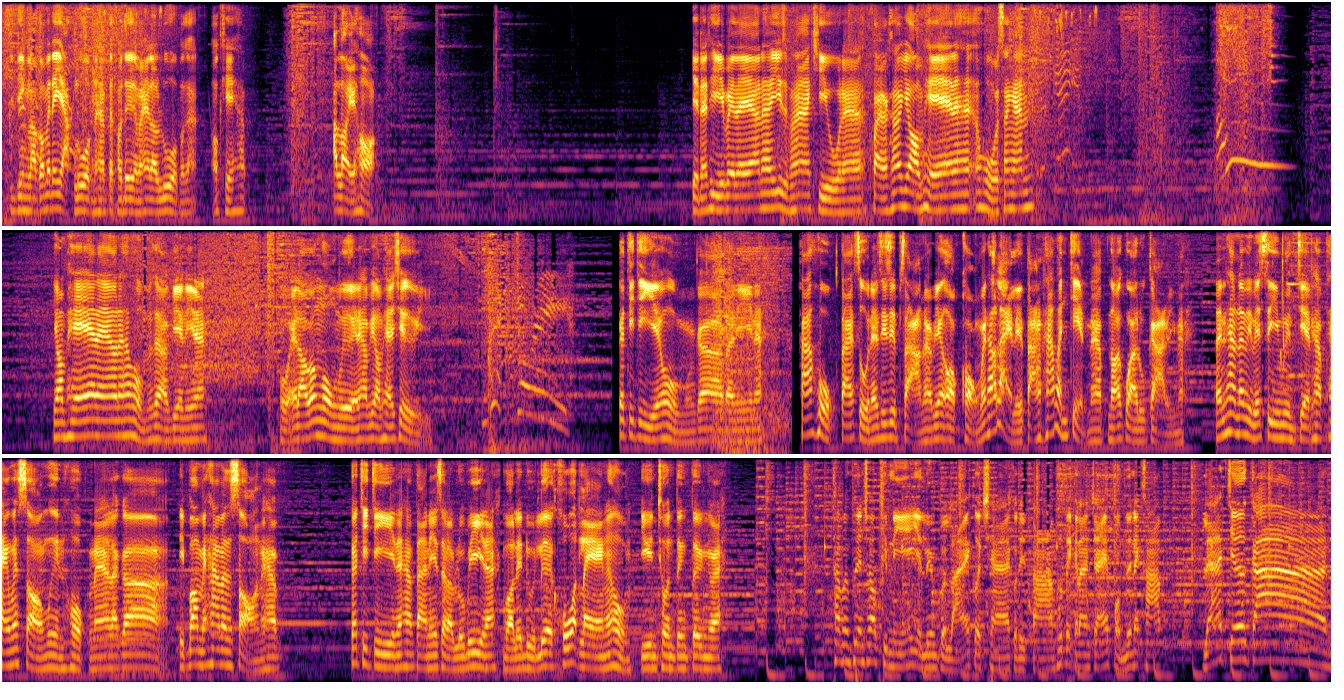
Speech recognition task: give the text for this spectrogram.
จริงๆเราก็ไม่ได้อยากรวบนะครับ แต่เขาเดินมาให้เรารวบแล้วก็โอเคครับ อร่อยหาะเจ็ดนาทีไปแล้วนะฮะ25คิวนะฮะฝ่ายข้ายอมแพ้นะฮะโอ้โหซะงั้น ยอมแพ้แล้วนะครับผมสำหรับเกมนี้นะโอ้ยเราก็งงเลยนะครับยอมแพ้เฉยก็จีจีครับผมก็ตอนนี้นะ ค่า6ตายศูนย์ในที่13นะครับยังออกของไม่เท่าไหร่เลยตังค์5,700นะครับน้อยกว่าลูกาดอีกนะตอนนี้ทำดาเมจไป47,000ครับแทงไป26,000นะแล้วก็ตีป้อมไป5,200นะครับก็จีจีนะครับตอนนี้สำหรับรูบี้นะบอกเลยดูดเลือดโคตรแรงนะครับผมยืนชนตึงๆไปถ้าเพื่อนๆชอบคลิปนี้อย่าลืมกดไลค์กดแชร์กดติดตามเพื่อเป็นกำลังใจให้ผมด้วยนะครับ และเจอกัน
